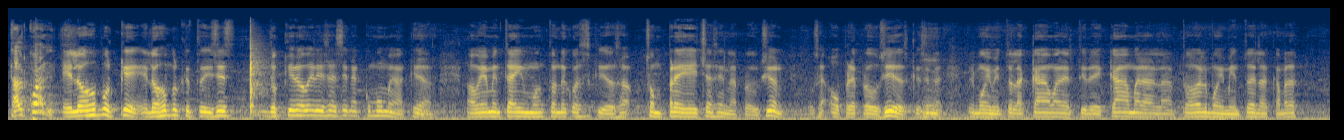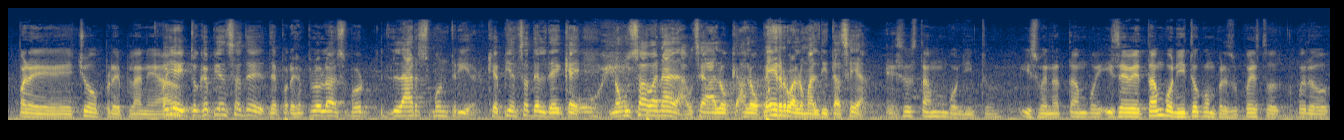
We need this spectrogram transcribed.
Tal cual. El ojo, ¿por qué? El ojo porque tú dices, yo quiero ver esa escena, ¿cómo me va a quedar? Obviamente hay un montón de cosas que son prehechas en la producción, o sea, o preproducidas, que es el, movimiento de la cámara, el tiro de cámara, todo el movimiento de la cámara prehecho, preplaneado. Oye, ¿y tú qué piensas de, por ejemplo, Lars, Lars Montrier? ¿Qué piensas del de que no usaba nada? O sea, a lo, a lo perro, a lo maldita sea. Eso es tan bonito y suena tan bonito y se ve tan bonito con presupuesto, pero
